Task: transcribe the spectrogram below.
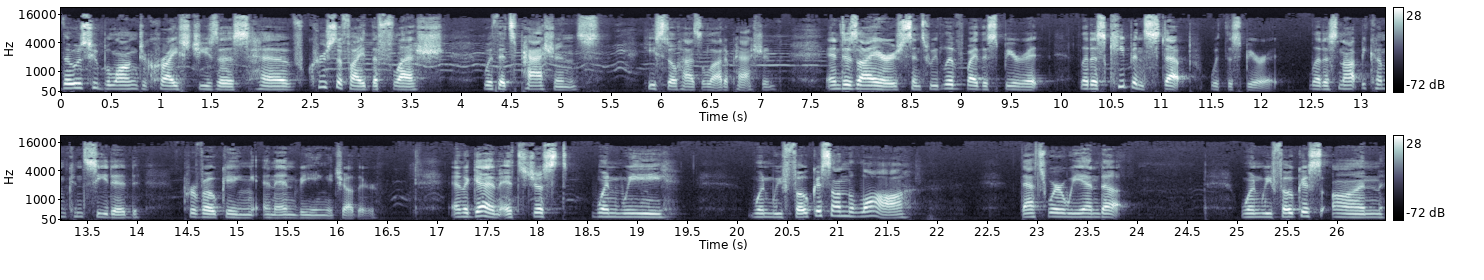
those who belong to Christ Jesus have crucified the flesh with its passions. He still has a lot of passion. And desires, since we live by the Spirit, let us keep in step with the Spirit. Let us not become conceited, provoking, and envying each other. And again, it's just when we when we focus on the law, that's where we end up. When we focus on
